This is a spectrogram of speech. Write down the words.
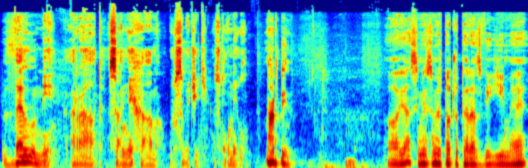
veľmi rád sa nechám usvedčiť z omilu. Martin. Ja si myslím, že to, čo teraz vidíme,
